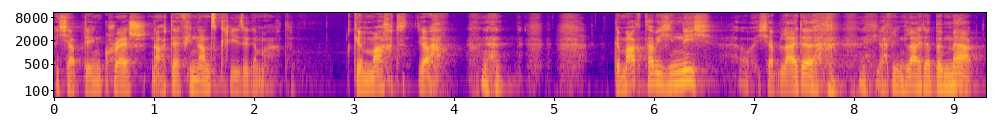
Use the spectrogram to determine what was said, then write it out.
Ich habe den Crash nach der Finanzkrise gemacht. Gemacht, ja. gemacht habe ich ihn nicht. Aber ich habe leider, ich habe ihn leider bemerkt.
